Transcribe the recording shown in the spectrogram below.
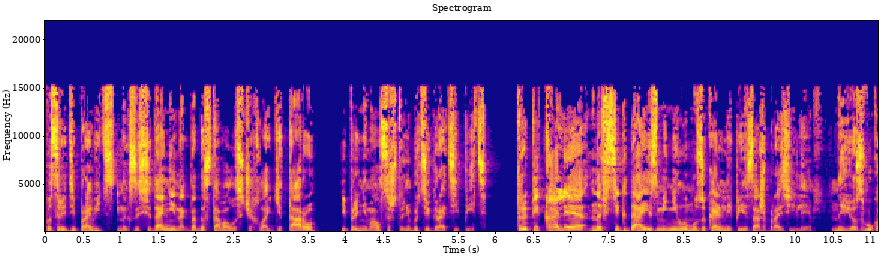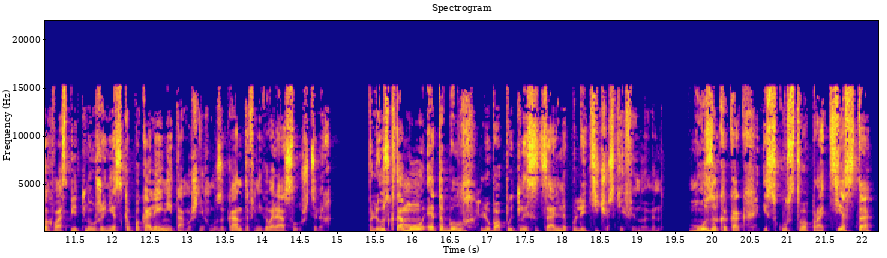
посреди правительственных заседаний иногда доставал из чехла гитару и принимался что-нибудь играть и петь. Тропикалия навсегда изменила музыкальный пейзаж Бразилии. На ее звуках воспитано уже несколько поколений тамошних музыкантов, не говоря о слушателях. Плюс к тому, это был любопытный социально-политический феномен. Музыка как искусство протеста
